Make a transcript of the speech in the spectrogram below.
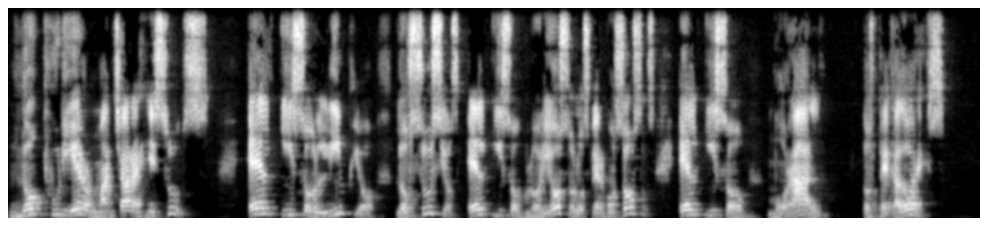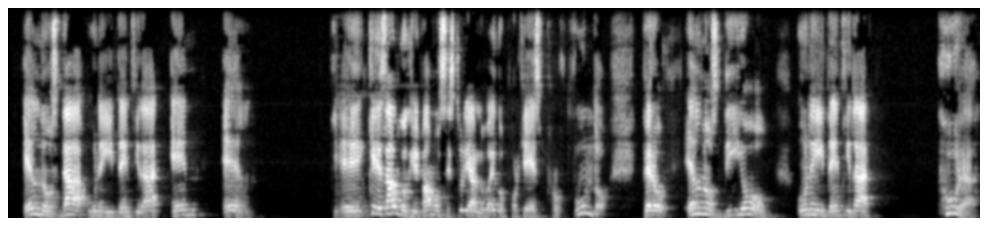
No pudieron manchar a Jesús. Él hizo limpio los sucios, Él hizo glorioso los vergonzosos, Él hizo moral los pecadores. Él nos da una identidad en Él, eh, que es algo que vamos a estudiar luego porque es profundo, pero Él nos dio una identidad pura,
